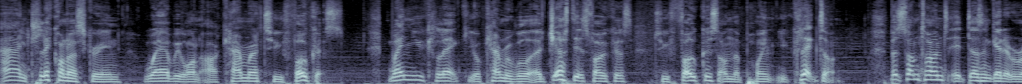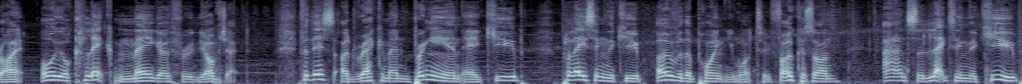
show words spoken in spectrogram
and click on our screen where we want our camera to focus. When you click, your camera will adjust its focus to focus on the point you clicked on. But sometimes it doesn't get it right, or your click may go through the object. For this, I'd recommend bringing in a cube, placing the cube over the point you want to focus on, and selecting the cube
